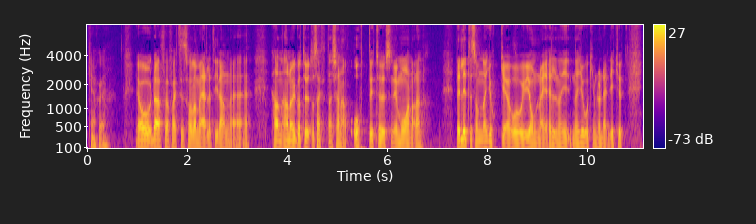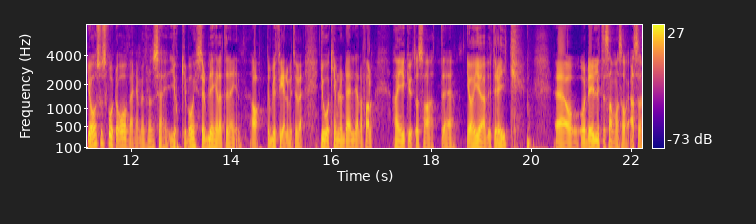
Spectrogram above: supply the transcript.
kanske. Ja, och där får jag faktiskt hålla med lite grann. Eh, han, han har ju gått ut och sagt att han tjänar 80 000 i månaden. Det är lite som när Jocke och Jonna, eller när, Joakim Lundell gick ut. Jag har så svårt att avvänja mig från att säga Jockiboi, så det blir hela tiden, ja, det blir fel i mitt huvud. Joakim Lundell i alla fall, han gick ut och sa att eh, jag är jävligt rik. Eh, och, och, det är lite samma sak, alltså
